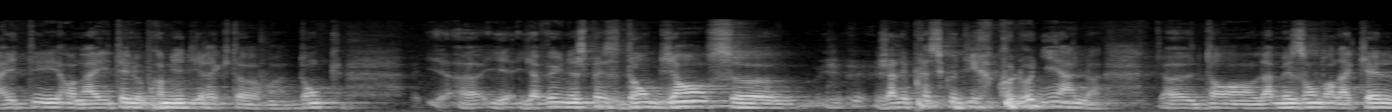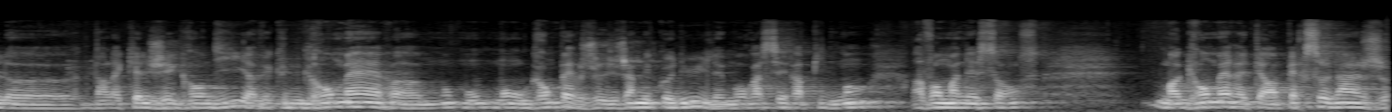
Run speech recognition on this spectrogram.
a été, en a été le premier directeur. Donc il y avait une espèce d'ambiance, j'allais presque dire coloniale, dans la maison dans laquelle, euh, dans laquelle j'ai grandi, avec une grand-mère. Euh, mon, grand-père, je ne l'ai jamais connu, il est mort assez rapidement, avant ma naissance. Ma grand-mère était un personnage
